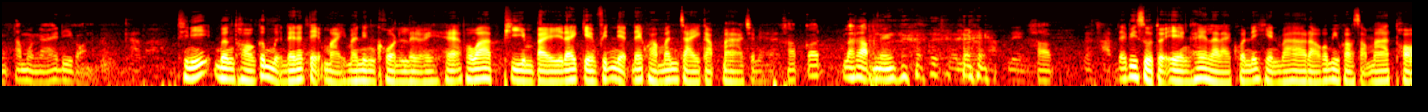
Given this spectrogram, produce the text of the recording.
ำทำผลงานให้ดีก่อน ทีนี้เมืองทองก็เหมือนได้นักเตะใหม่มาหนึ่งคนเลยฮะเพราะว่าพีมไปได้เกมฟิตเนสได้ความมั่นใจกลับมาใช่ไหมฮะครับก็ระดับหนึ่งครับนะครับได้พิสูจน์ตัวเองให้หลาย ๆ คนได้เห็นว่าเราก็มีความสามารถพอ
